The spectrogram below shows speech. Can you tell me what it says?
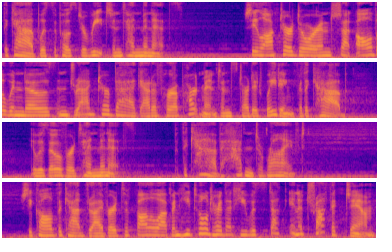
The cab was supposed to reach in 10 minutes. She locked her door and shut all the windows and dragged her bag out of her apartment and started waiting for the cab. It was over 10 minutes, but the cab hadn't arrived. She called the cab driver to follow up and he told her that he was stuck in a traffic jam.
